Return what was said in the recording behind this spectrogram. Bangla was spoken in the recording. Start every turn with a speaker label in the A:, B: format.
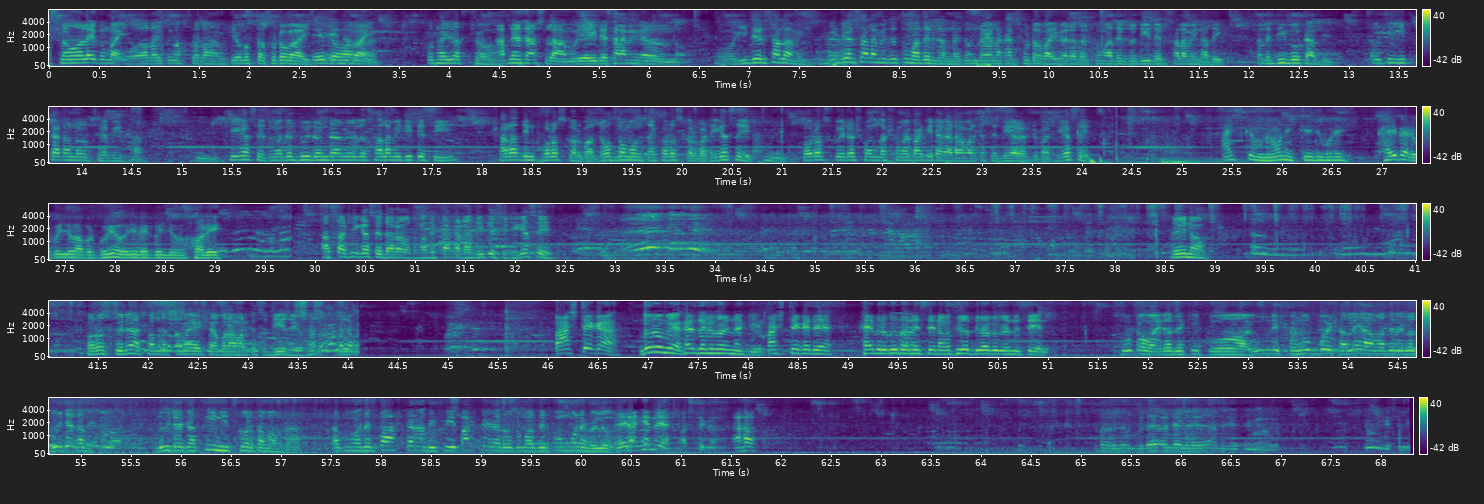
A: আসসালামু আলাইকুম ভাই।
B: ওয়ালাইকুম আসসালাম। কি অবস্থা ছোট ভাই?
A: এই তো ভাই
B: কোথায় যাচ্ছ?
A: আপনার কাছে আসলাম ওই ঈদের সালামি নেওয়ার জন্য।
B: ও ঈদের সালামি? ঈদের সালামি তো তোমাদের জন্য তোমরা এলাকার ছোট ভাই বেড়াদার তোমাদের যদি ঈদের সালামি না দিই তাহলে দিব কাদের তাহলে তো ঈদ কাটানো হচ্ছে বৃথা ঠিক আছে তোমাদের দুইজনটা আমি হলো সালামি দিতেছি। সারাদিন খরচ করবা যত মন চাই খরচ করবা ঠিক আছে? খরচ কইরা সন্ধ্যার সময় বাকি টাকাটা আমার কাছে দিয়ে রাখবা ঠিক আছে?
C: আজকে মনে হয় অনেক টেডি করে খাই বের করল আবার ঘুরেও দিয়ে বের করল
A: হরে।
B: আচ্ছা ঠিক আছে দাঁড়াও তোমাদের টাকাটা দিতেছি ঠিক আছে? এই নাও। খরচ করে সন্ধ্যার সময় এসে আবার আমার কাছে দিয়ে যাও হ্যাঁ?
A: পাঁচ টাকা। ধরো মিয়া খাজলামি করে নাকি? পাঁচ টাকা দিয়ে খাইবার করে নিছেন আমার ফেরত দিবার করে নিছেন?
B: ছোট ভাইরা যে কি কয় উনিশশো নব্বই সালে আমাদের এলো দুই টাকা দিত। দুই টাকা তিন ঈদ করতাম আমরা। আর তোমাদের পাঁচ টাকা দিচ্ছি পাঁচ টাকারও তোমাদের কম মনে হইল।
A: এই রাখেন রে। পাঁচ টাকা। আহা।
